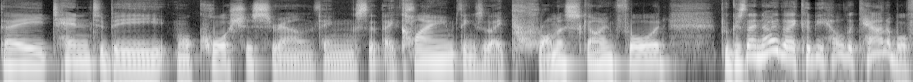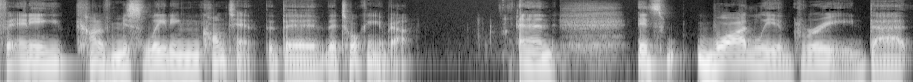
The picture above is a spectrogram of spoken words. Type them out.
they tend to be more cautious around things that they claim, things that they promise going forward, because they know they could be held accountable for any kind of misleading content that they're, they're talking about. And it's widely agreed that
